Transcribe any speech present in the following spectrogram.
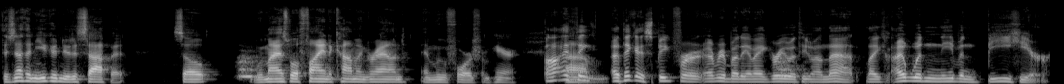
there's nothing you can do to stop it. So we might as well find a common ground and move forward from here. I think um, I think I speak for everybody, and I agree with you on that. Like I wouldn't even be here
